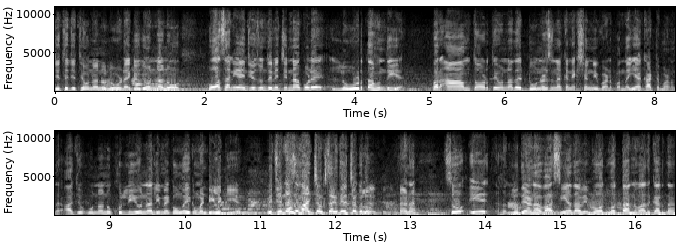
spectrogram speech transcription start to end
ਜਿੱਥੇ ਜਿੱਥੇ ਉਹਨਾਂ ਨੂੰ ਲੋੜ ਹੈ, ਕਿਉਂਕਿ ਉਹਨਾਂ ਨੂੰ ਬਹੁਤ ਸਾਰੀਆਂ ਐਨਜੀਓਜ਼ ਹੁੰਦੇ ਨੇ ਜਿਨ੍ਹਾਂ ਕੋਲੇ ਲੋੜ ਤਾਂ ਹੁੰਦੀ ਹੈ, ਪਰ ਆਮ ਤੌਰ ਤੇ ਉਹਨਾਂ ਦੇ ਡੋਨਰਸ ਨਾਲ ਕਨੈਕਸ਼ਨ ਨਹੀਂ ਬਣ ਪਾਉਂਦਾ ਜਾਂ ਘੱਟ ਬਣਦਾ। ਅੱਜ ਉਹਨਾਂ ਨੂੰ ਖੁੱਲੀ ਉਹਨਾਂ ਲਈ ਮੈਂ ਕਹੂੰਗਾ ਇੱਕ ਮੰਡੀ ਲੱਗੀ ਹੈ, ਵੀ ਜਿੰਨਾ ਸਮਾਨ ਚੁੱਕ ਸਕਦੇ ਹੋ ਚੁੱਕ ਲਓ ਹੈਨਾ ਸੋ ਇਹ ਲੁਧਿਆਣਾ ਵਾਸੀਆਂ ਦਾ ਵੀ ਬਹੁਤ ਬਹੁਤ ਧੰਨਵਾਦ ਕਰਦਾ।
